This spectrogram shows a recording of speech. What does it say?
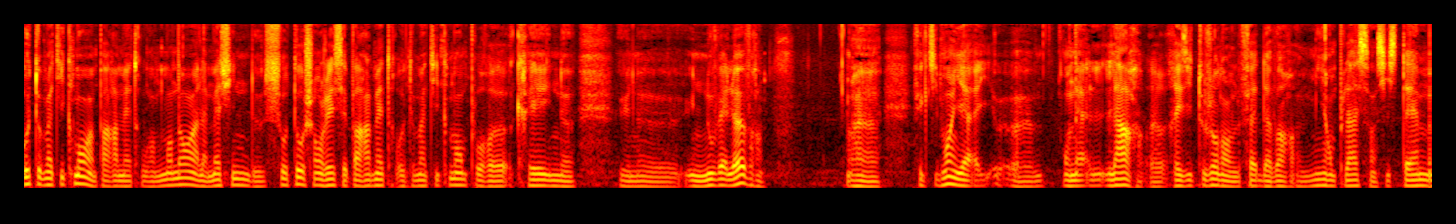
automatiquement un paramètre ou en demandant à la machine de s'auto-changer ses paramètres automatiquement pour euh, créer une, nouvelle œuvre, euh, effectivement, il y a, euh, on a, l'art réside toujours dans le fait d'avoir mis en place un système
